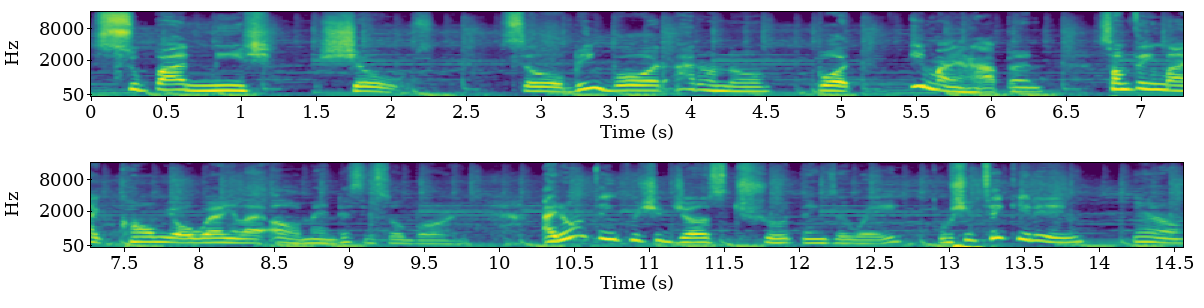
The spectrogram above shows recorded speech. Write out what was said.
super niche shows. So being bored, I don't know, but it might happen. Something might come your way and you're like, oh man, this is so boring. I don't think we should just throw things away. We should take it in, you know,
